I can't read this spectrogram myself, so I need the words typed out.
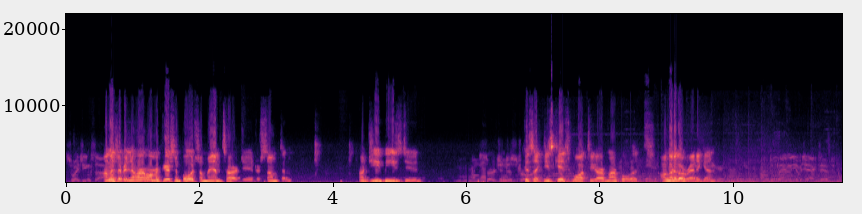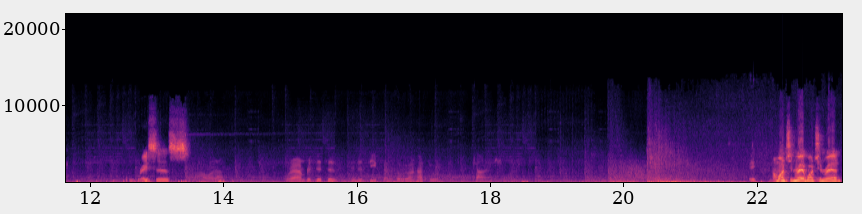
Switching sides. I'm gonna start putting armor piercing bullets on my MTAR, dude, or something. On GBs, dude. And I got Search and destroy. Because like these kids walk through our, our bullets. I'm gonna go red again. Fingers on here. Defend the objective. Racist. Remember, this is this is defense, so we don't have to challenge. I'm watching red. Watching red.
